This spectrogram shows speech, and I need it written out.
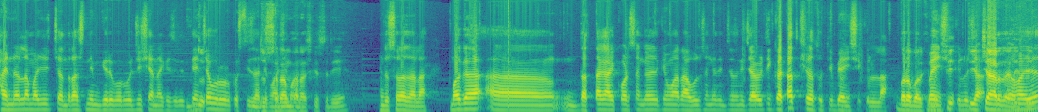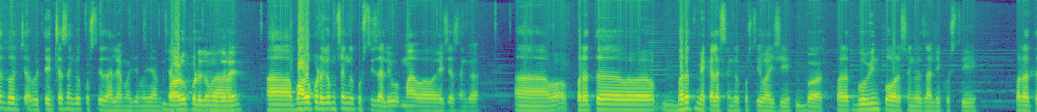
फायनलला माझी चंद्रास निमगिरी बरोबर जी शेना केसरी त्यांच्या बरोबर कुस्ती झाली. महाराष्ट्र केसरी दुसरा झाला मग अं, दत्ता गायकवाड संघ किंवा राहुल संघ त्यांच्या संघ ज्यावेळी ती गटात खेळत होती ब्याऐंशी किलोला. बरोबर ब्याऐंशी किलोच्या होय, दोन चार त्यांच्या संघ कुस्ती झाल्या म्हणजे म्हणजे आमच्या. बाळू पडगम वगैरे? बाळू पडगम संघ कुस्ती झाली ह्याच्या संघ. परत भरत मेकाला संघ कुस्ती व्हायची. परत गोविंद पवार संघ झाली कुस्ती. परत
